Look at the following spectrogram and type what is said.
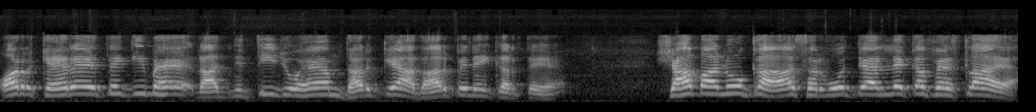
और कह रहे थे कि मैं, राजनीति जो है, हम धर्म के आधार पे नहीं करते हैं। शाहबानों का सर्वोच्च न्यायालय का फैसला आया।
